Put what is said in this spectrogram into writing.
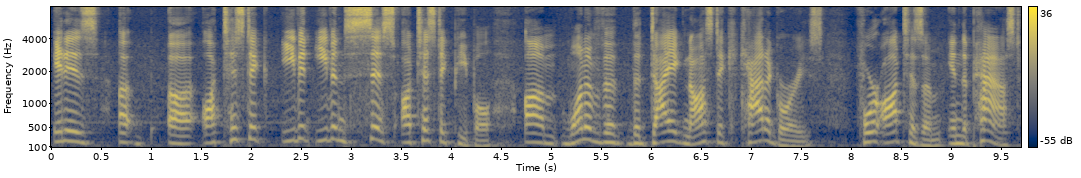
It is uh, uh, autistic, even even cis autistic people. Um, one of the the diagnostic categories for autism in the past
